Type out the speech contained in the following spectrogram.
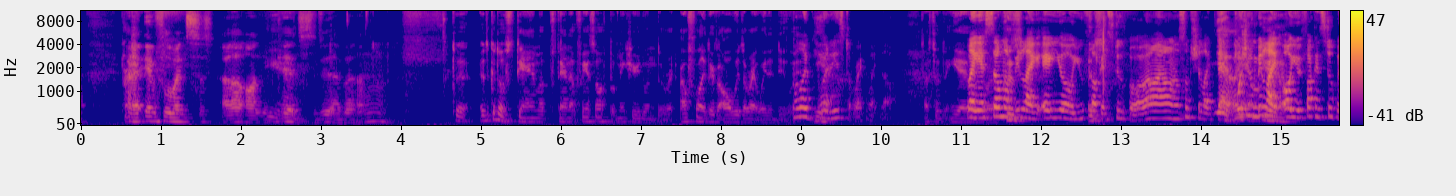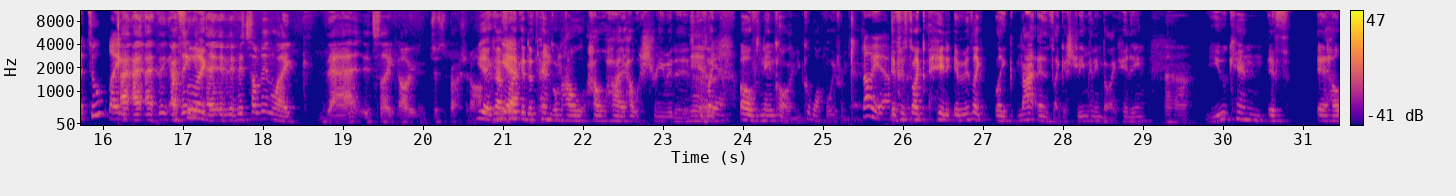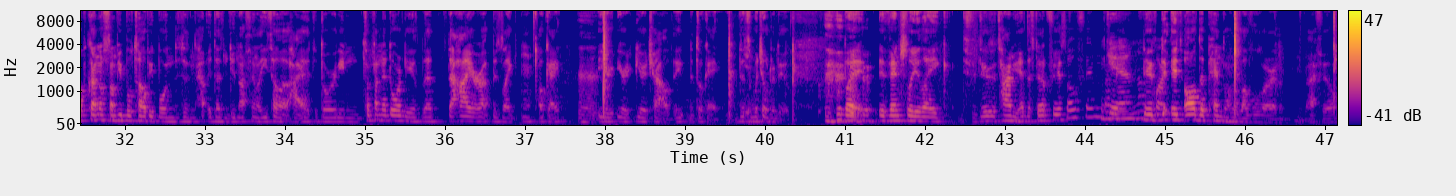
kind of Pressure. influence uh, on Yeah. kids to do that, but I don't know. It's good to stand up, stand up for yourself, but make sure you're doing the right. I feel like there's always a right way to do it. But like, what Yeah. is the right way though? That's the thing. Yeah. Like if someone be like, "Hey yo, you fucking stupid," or I don't know, some shit like Yeah, that. But you can be like, "Oh, you're fucking stupid too." Like, I, I, I think I, I think like- if, if it's something like that, it's like oh, you just brush it off. Yeah, 'cause I feel Yeah. like it depends on how how high how extreme it is. 'Cause Yeah. like yeah. oh, it's name calling, you could walk away from that. Oh yeah. If it's like hit, if it's like like not as like extreme hitting, but like hitting, Uh-huh. you can if it helps. I know some people tell people and it doesn't it doesn't do nothing. Like you tell a higher authority, and sometimes the authority is the, the higher up is like mm, okay, Uh-huh. you're you're you're a child. It- It's okay. This is what children do. But eventually, like if there's a time you have to stand up for yourself, and I Yeah, mean, no, of there's- course. it all depends on the level we're. I feel.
